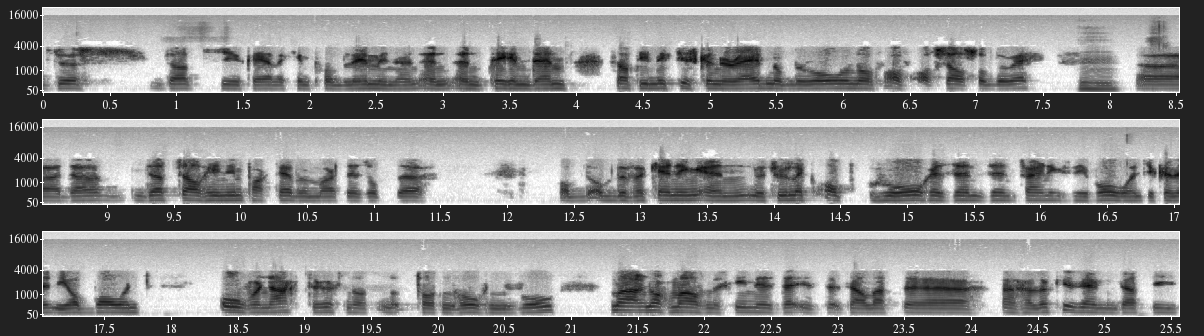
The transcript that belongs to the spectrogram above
dus dat zie ik eigenlijk geen probleem in. En, en, en tegen den zal hij lichtjes kunnen rijden op de rollen of, of, of zelfs op de weg. Mm uh, dat, dat zal geen impact hebben, maar het is op de, op de, op de verkenning en natuurlijk op hoe hoog is zijn, zijn trainingsniveau. Want je kunt het niet opbouwen overnacht terug naar, tot een hoog niveau. Maar nogmaals, misschien is, dat, is, zal dat uh, een gelukje zijn dat hij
